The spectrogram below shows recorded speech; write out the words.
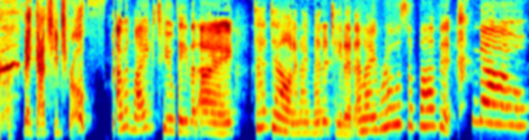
that got you trolls. I would like to say that I sat down and I meditated and I rose above it. No,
